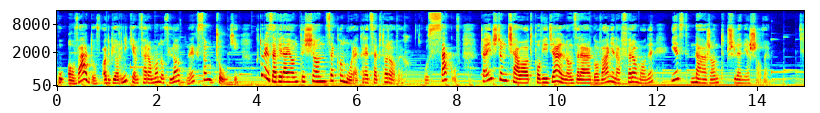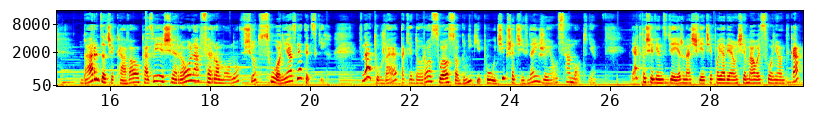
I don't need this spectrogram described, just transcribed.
U owadów odbiornikiem feromonów lotnych są czułki, które zawierają tysiące komórek receptorowych. U ssaków częścią ciała odpowiedzialną za reagowanie na feromony jest narząd przylemieszowy. Bardzo ciekawa okazuje się rola feromonów wśród słoni azjatyckich. W naturze takie dorosłe osobniki płci przeciwnej żyją samotnie. Jak to się więc dzieje, że na świecie pojawiają się małe słoniątka?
